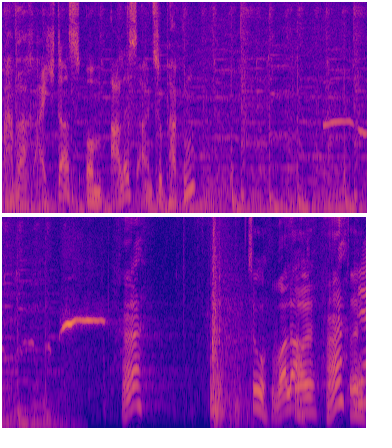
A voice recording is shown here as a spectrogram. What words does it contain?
Aber reicht das, um alles einzupacken? Zu, Voilà. voll Hä? drin. Ja,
